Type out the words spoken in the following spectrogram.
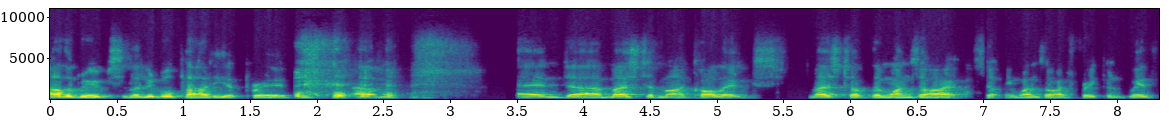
other groups, the Liberal Party of Prayer. Um, and uh, most of my colleagues, most of the ones I, certainly ones I frequent with,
